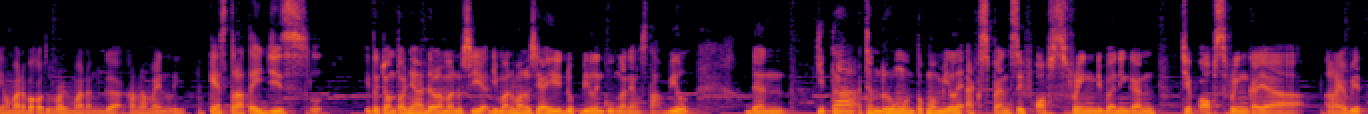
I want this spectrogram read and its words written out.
yang mana bakal survive yang mana enggak. Karena mainly kayak strategis itu contohnya adalah manusia, di mana manusia hidup di lingkungan yang stabil dan kita cenderung untuk memilih expensive offspring dibandingkan cheap offspring kayak rabbit.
